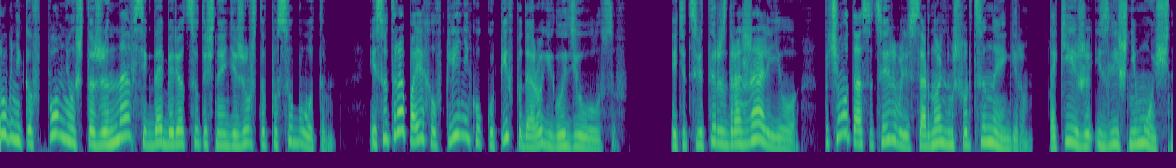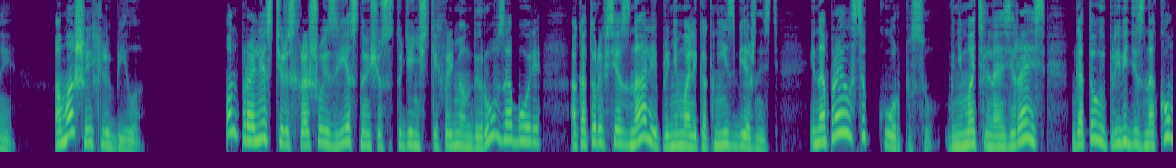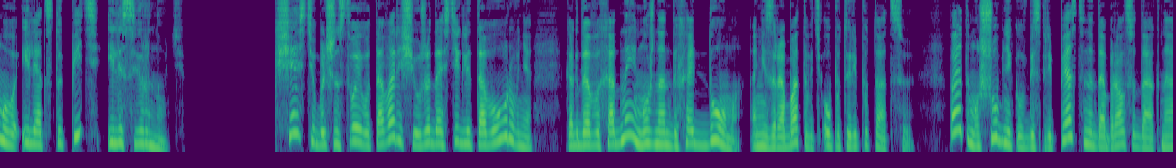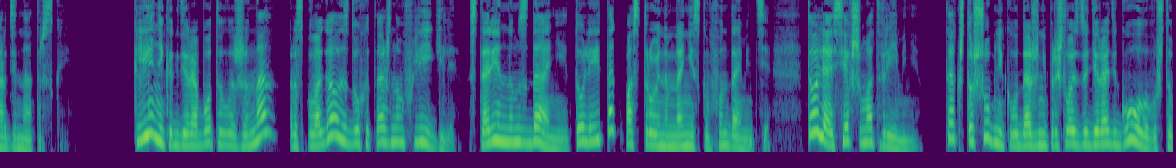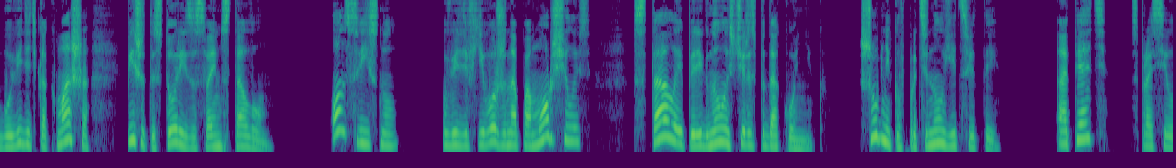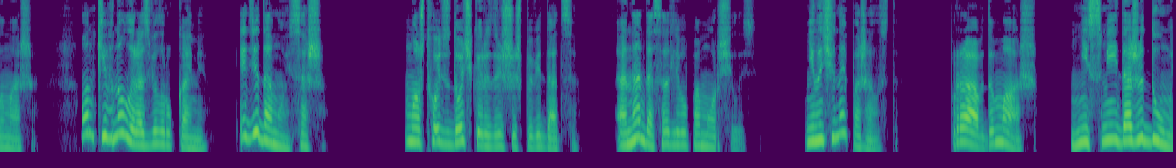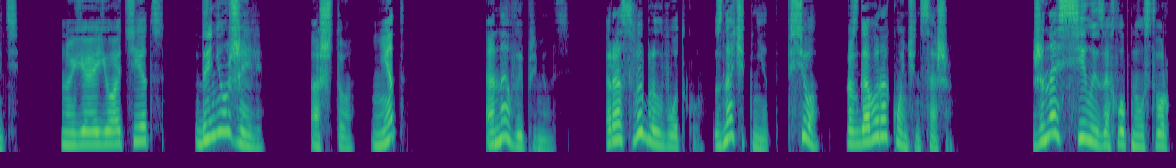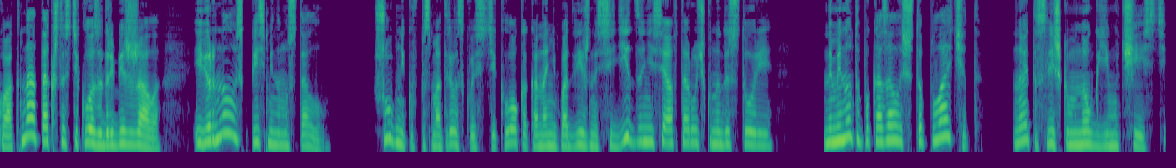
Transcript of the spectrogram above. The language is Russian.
Шубников помнил, что жена всегда берет суточное дежурство по субботам, и с утра поехал в клинику, купив по дороге гладиолусов. Эти цветы раздражали его, почему-то ассоциировались с Арнольдом Шварценеггером, такие же излишне мощные, а Маша их любила. Он пролез через хорошо известную еще со студенческих времен дыру в заборе, о которой все знали и принимали как неизбежность, и направился к корпусу, внимательно озираясь, готовый при виде знакомого или отступить, или свернуть. К счастью, большинство его товарищей уже достигли того уровня, когда в выходные можно отдыхать дома, а не зарабатывать опыт и репутацию. Поэтому Шубников беспрепятственно добрался до окна ординаторской. Клиника, где работала жена, располагалась в двухэтажном флигеле, старинном здании, то ли и так построенном на низком фундаменте, то ли осевшем от времени. Так что Шубникову даже не пришлось задирать голову, чтобы увидеть, как Маша пишет истории за своим столом. Он свистнул. Увидев его, жена поморщилась, встала и перегнулась через подоконник. Шубников протянул ей цветы. «Опять?» — спросила Маша. Он кивнул и развел руками. «Иди домой, Саша. Может, хоть с дочкой разрешишь повидаться». Она досадливо поморщилась. «Не начинай, пожалуйста». «Правда, Маш, не смей даже думать. Но я ее отец». «Да неужели?» «А что, нет?» Она выпрямилась. «Раз выбрал водку, значит нет. Все, разговор окончен, Саша». Жена с силой захлопнула створку окна так, что стекло задребезжало, и вернулась к письменному столу. Шубников посмотрел сквозь стекло, как она неподвижно сидит, занеся авторучку над историей. На минуту показалось, что плачет, но это слишком много ему чести.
